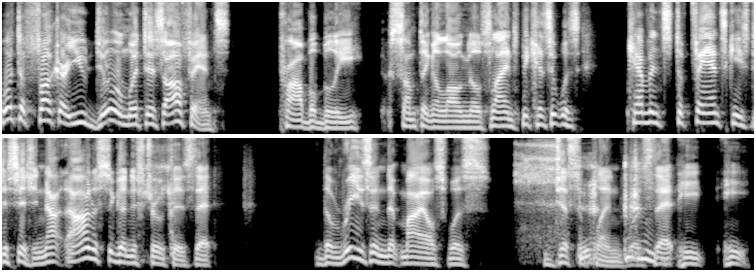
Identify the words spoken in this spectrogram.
"What the fuck are you doing with this offense?" Probably something along those lines because it was Kevin Stefanski's decision. Now, the honest to goodness truth is that the reason that Myles was disciplined was that he he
